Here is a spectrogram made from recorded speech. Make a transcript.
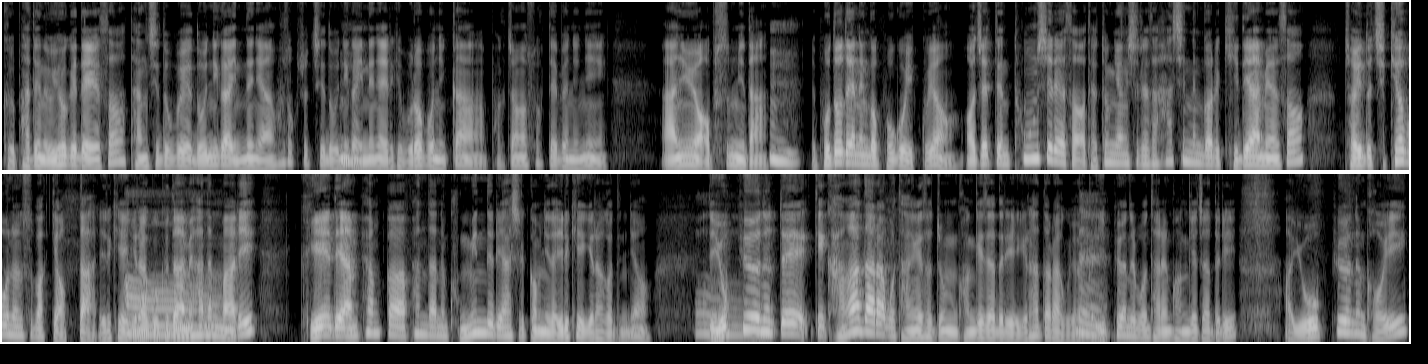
그 받은 의혹에 대해서 당 지도부에 논의가 있느냐, 후속 조치 논의가 음. 있느냐 이렇게 물어보니까 박정화 수석 대변인이 아니요 없습니다. 음. 보도되는 거 보고 있고요. 어쨌든 통실에서 대통령실에서 하시는 거를 기대하면서 저희도 지켜보는 수밖에 없다 이렇게 얘기를 하고 어. 그 다음에 하는 말이 그에 대한 평가와 판단은 국민들이 하실 겁니다 이렇게 얘기를 하거든요. 근데 이 어. 표현은 되게 강하다라고 당에서 좀 관계자들이 얘기를 하더라고요. 그러니까 네. 이 표현을 본 다른 관계자들이 아, 요 표현은 거의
